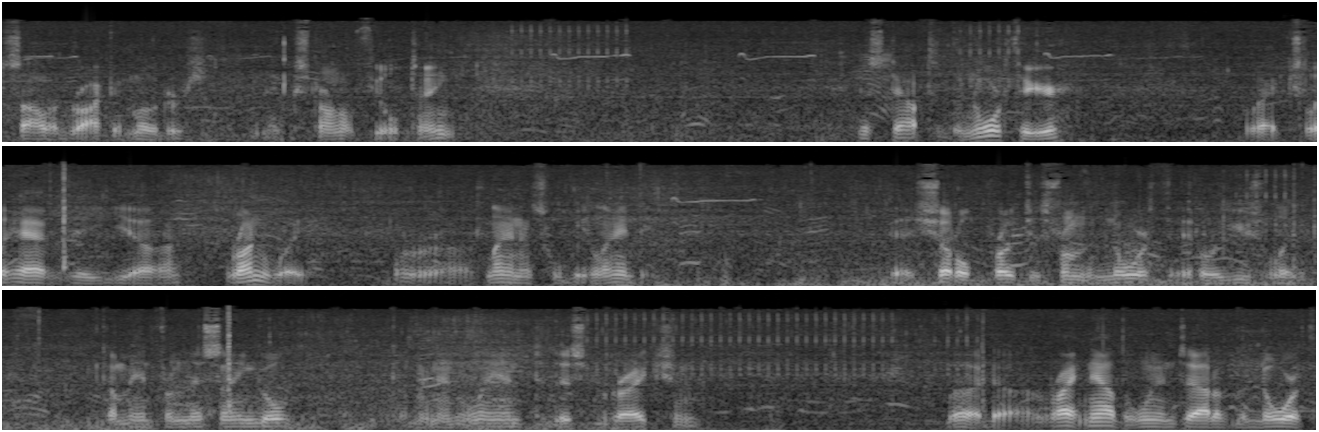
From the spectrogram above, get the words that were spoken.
solid rocket motors and external fuel tank. Just out to the north here, we'll actually have the uh, runway where uh, Atlantis will be landing. The shuttle approaches from the north, it'll usually come in from this angle, come in and land to this direction. But uh, right now the wind's out of the north,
